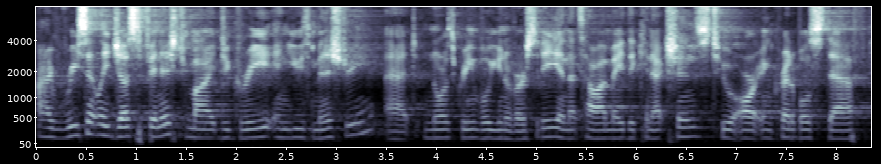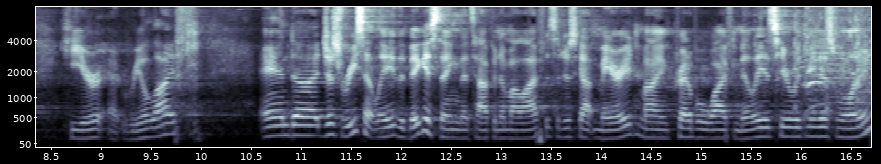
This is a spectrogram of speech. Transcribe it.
I recently just finished my degree in youth ministry at North Greenville University, and that's how I made the connections to our incredible staff here at Real Life. And uh, just recently, the biggest thing that's happened in my life is I just got married. My incredible wife, Millie, is here with me this morning.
